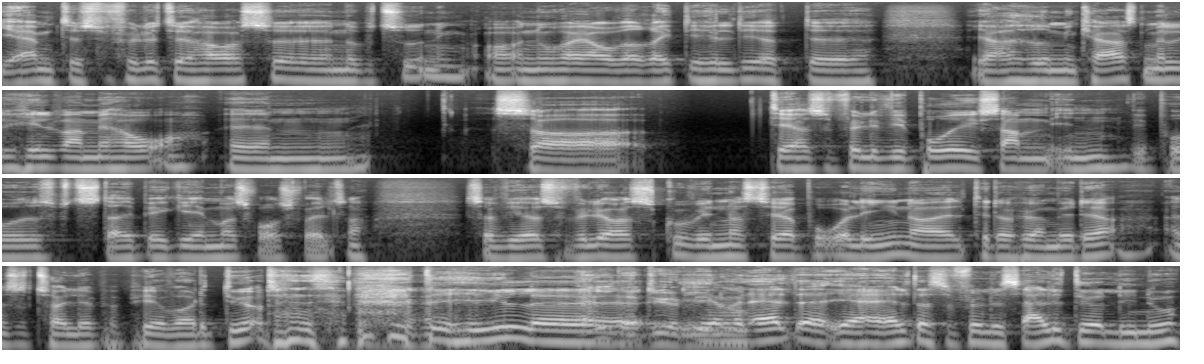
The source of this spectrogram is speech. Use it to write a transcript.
ja, men det er selvfølgelig, det har også øh, noget betydning, og nu har jeg jo været rigtig heldig, at øh, jeg har heddet min kæreste med hele vejen med herover. Øhm, så det har selvfølgelig, vi boede ikke sammen inden, vi boede stadig begge hjemme hos vores forældre, så vi har selvfølgelig også skulle vende os til at bo alene og alt det, der hører med der. Altså toiletpapir, hvor er det dyrt. det hele... alt er dyrt lige jamen, nu. Alt er, ja, alt er selvfølgelig særligt dyrt lige nu,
